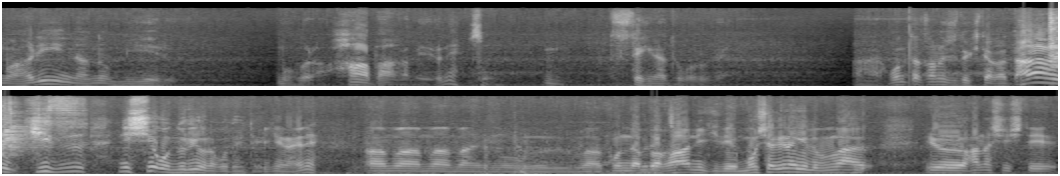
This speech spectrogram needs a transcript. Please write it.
もうアリーナの見えるもうほらハーバーが見えるね。そう。うん、素敵なところで。あ本当は彼女と来たかった。ああ傷に塩を塗るようなこと言っちゃいけないね。あまあまあまあもう、まあ、こんなバカ兄貴で申し訳ないけどまあいろいろ話して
